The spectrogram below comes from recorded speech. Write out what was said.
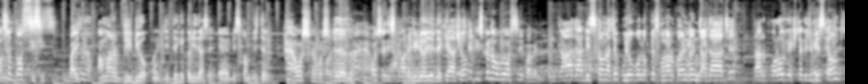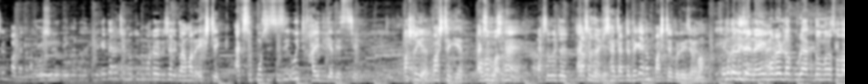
একশো দশ সিসি বাইক আচ্ছা, আমার ভিডিও দেখে কেউ যদি আসে ডিসকাউন্ট কিছু দেবে। হ্যাঁ অবশ্যই অবশ্যই? হ্যাঁ হ্যাঁ অবশ্যই আমার ডিসকাউন্ট ভিডিও যদি দেখে আসো। ডিসকাউন্ট অবশ্যই পাবেন। যা যা ডিসকাউন্ট আছে পুজো উপলক্ষে সোনার কয়েন যা যা আছে তারপরেও এক্সট্রা কিছু ডিসকাউন্ট পাবেন অবশ্যই। এটা হচ্ছে নতুন মডেল এসেছে গ্লামার এক্সটেক একশো পঁচিশ সিসি উইথ ফাইভ গিয়ার এসছে। পাঁচটা গিয়ার পাঁচটা গিয়ার একশো? হ্যাঁ। একশো একশো থেকে? থাকে হ্যাঁ চারটে থেকে এখন পাঁচটায় পেরিয়ে যাবে। এটা তো ডিজাইন এই মডেলটা পুরো একদম মানে সদা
